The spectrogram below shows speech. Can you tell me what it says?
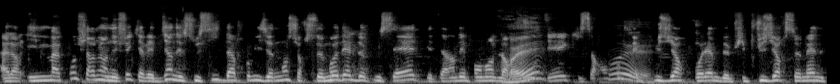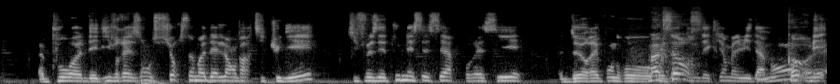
Alors, il m'a confirmé en effet qu'il y avait bien des soucis d'approvisionnement sur ce modèle de poussette qui était indépendant de leur Ouais. qui s'est rencontré Ouais. plusieurs problèmes depuis plusieurs semaines pour euh, des livraisons sur ce modèle-là en particulier, qui faisait tout le nécessaire pour essayer de répondre aux, aux Maxence. attentes des clients, bien évidemment. Quand- mais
